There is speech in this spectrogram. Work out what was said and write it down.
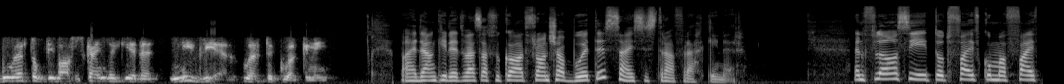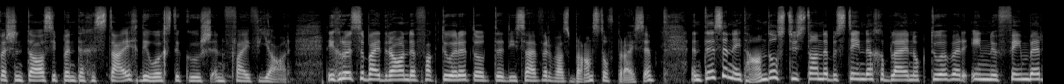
behoort op die waarskynlikhede nie weer oor te kook nie. Baie dankie, dit was advokaat Fransja Botes, hy is 'n strafregkenner. Inflasie het tot 5,5 persentasiepunte gestyg, die hoogste koers in 5 jaar. Die grootste bydraende faktore tot die syfer was brandstofpryse. Intussen het handelstoestande bestendig gebly in Oktober en November,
